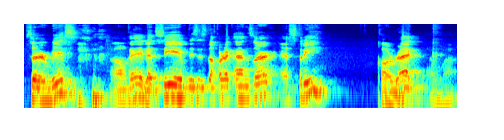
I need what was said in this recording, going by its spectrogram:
service. Okay, let's see if this is the correct answer. S3. Correct. Tama,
